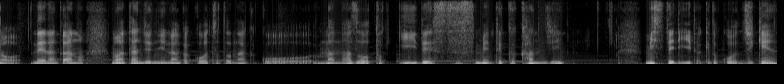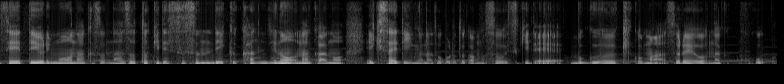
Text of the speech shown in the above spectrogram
の。でなんかあのまあ単純になんかこうちょっとなんかこうまあ謎解きで進めていく感じミステリーだけどこう事件性っていうよりもなんかその謎解きで進んでいく感じのなんかあのエキサイティングなところとかもすごい好きで僕結構まあそれをなんかこう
